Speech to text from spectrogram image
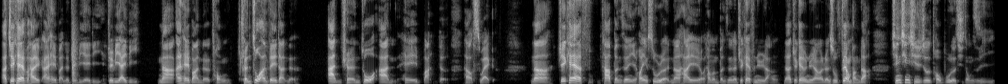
啊，JKF 还有一个暗黑版的 JBAD，JBID。那暗黑版的同全做暗飞版的。暗全做暗黑版的，还有 Swag。那 JKF 它本身也欢迎素人，那它也有他们本身的 JKF 女郎。那 JKF 女郎的人数非常庞大，青青其实就是头部的其中之一。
